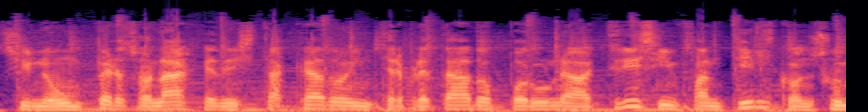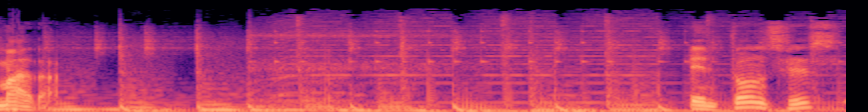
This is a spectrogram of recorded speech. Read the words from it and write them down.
sino un personaje destacado interpretado por una actriz infantil consumada. Entonces,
